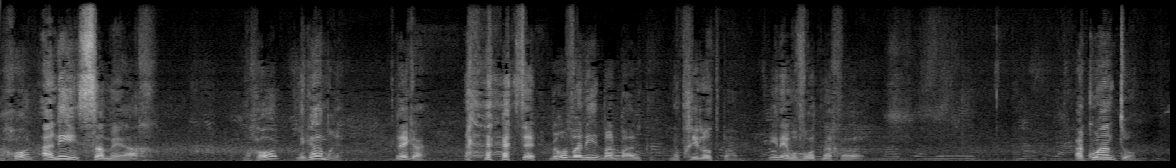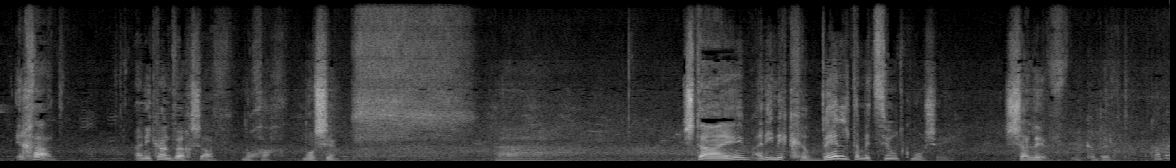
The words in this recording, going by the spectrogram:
נכון? אני שמח, נכון? לגמרי. רגע, מרוב אני התבלבלתי. נתחיל עוד פעם. הנה, הן עוברות מאחריי. הקוונטום, אחד, אני כאן ועכשיו, נוכח, נושם. שתיים, אני מקבל את המציאות כמו שהיא. שלב, מקבל אותה. מקבל,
